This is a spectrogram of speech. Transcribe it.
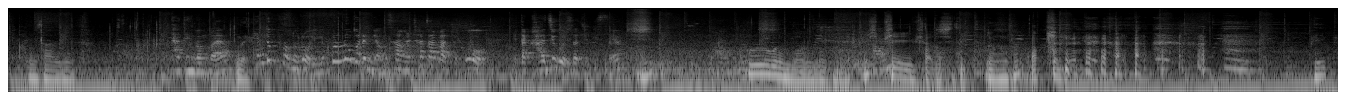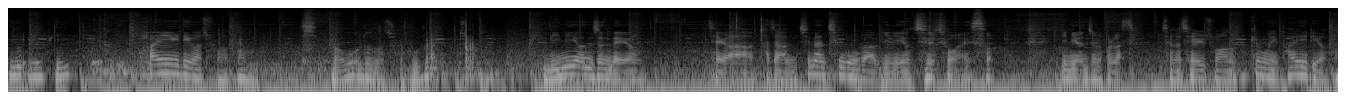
감사합니다. 다 된 건가요? 네. 핸드폰으로 이 홀로그램 영상을 찾아가지고 일단 가지고 있어 주겠어요? 홀로그램 나오는 거 PAP 아저씨도 있다. 영상? BPAP 파일이가 좋아서 너무 어려워 잘 모르겠죠. 미니 연주인데요. 제가 가장 친한 친구가 미니 연주를 좋아해서 미니 연주를 골랐습니다. 제가 제일 좋아하는 포켓몬이 파일이어서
